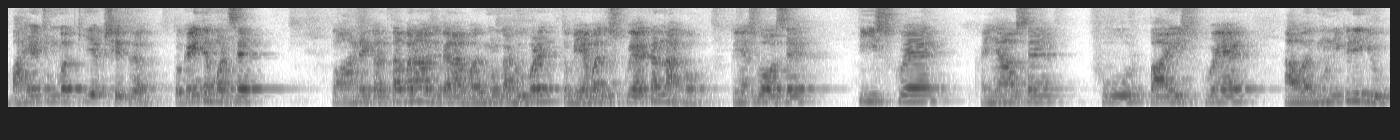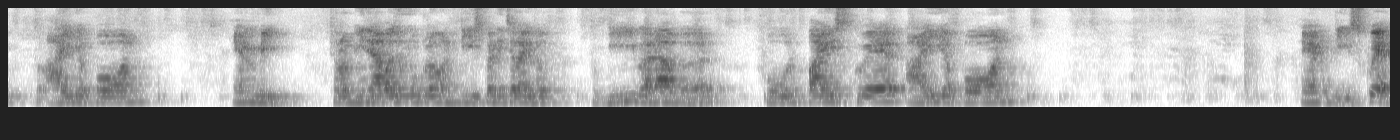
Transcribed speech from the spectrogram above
બાહ્ય ચુંબકીય ક્ષેત્ર, તો કઈ રીતે મળશે? તો આને કરતા બનાવે છે, પહેલા વર્ગમૂળ કાઢવું પડે. તો બે બાજુ સ્ક્વેર કરી નાખો. તો અહીંયા શું આવશે? ટી સ્ક્વેર અહીંયા આવશે ફોર પાઈ સ્ક્વેર. આ વર્ગમૂળ નીકળી ગયું. તો આઈ અપોન એમ બી. ચલો બી ને આ બાજુ મોકલો અને ટી સ્ક્વેર નીચે લાવી દો. તો બી બરાબર four pi square I upon M T square.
